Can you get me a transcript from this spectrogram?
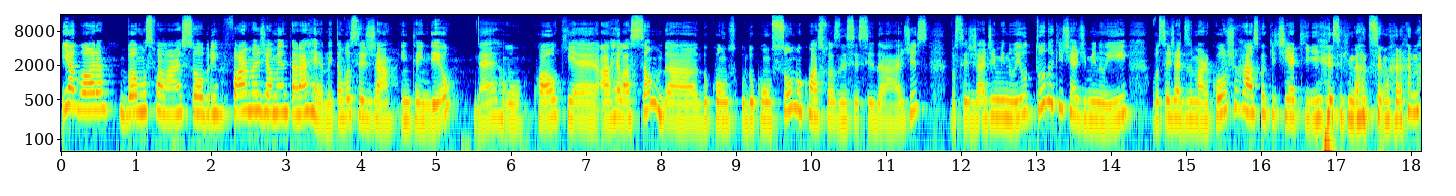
E agora vamos falar sobre formas de aumentar a renda. Então você já entendeu, né, o, qual que é a relação da, do, cons, do consumo com as suas necessidades. Você já diminuiu tudo que tinha a diminuir. Você já desmarcou o churrasco que tinha aqui esse final de semana.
